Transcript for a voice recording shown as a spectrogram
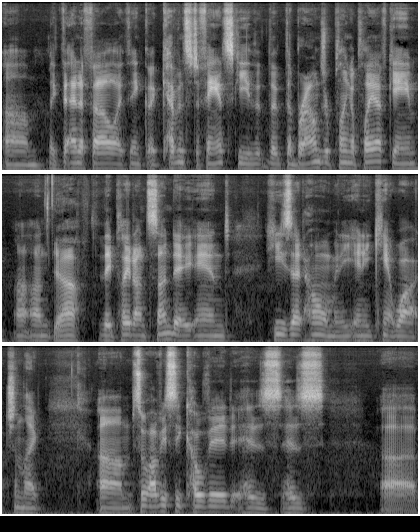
Um, like the NFL, I think like Kevin Stefanski, the, the, the Browns are playing a playoff game on. Yeah. They played on Sunday, and he's at home and he and he can't watch. And like, um, so obviously COVID has has uh,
